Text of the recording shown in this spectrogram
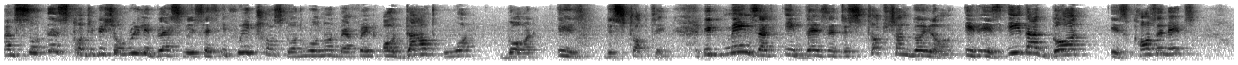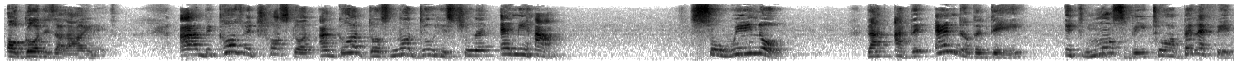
And so this contribution really blessed me. It says, if we trust God, we will not be afraid or doubt what God is disrupting. It means that if there's a disruption going on, it is either God is causing it or God is allowing it. And because we trust God, and God does not do his children any harm, so we know that at the end of the day, it must be to our benefit.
